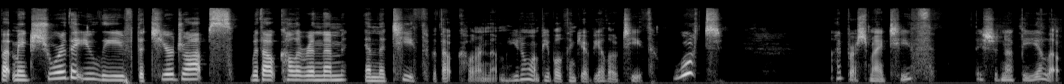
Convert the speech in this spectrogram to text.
but make sure that you leave the teardrops without color in them and the teeth without color in them. You don't want people to think you have yellow teeth. What? I brush my teeth. They should not be yellow.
